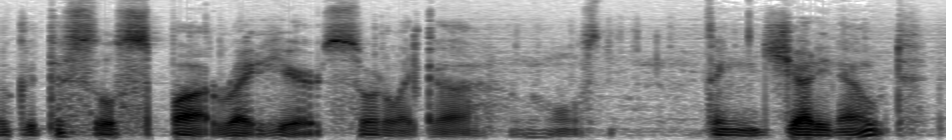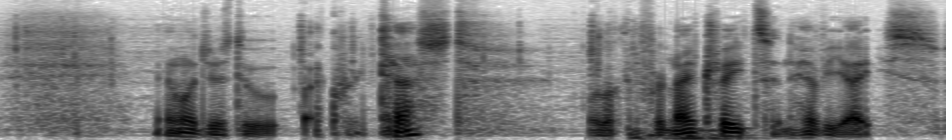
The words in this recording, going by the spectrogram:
look at this little spot right here. It's sort of like a thing jutting out, and we'll just do a quick test. We're looking for nitrates and heavy ice.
